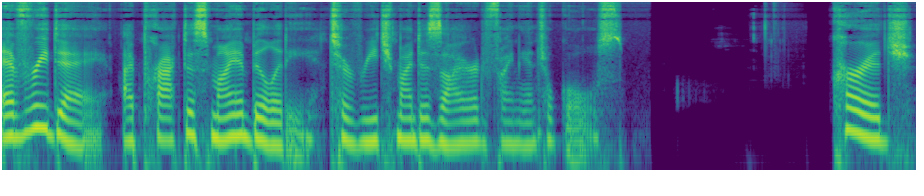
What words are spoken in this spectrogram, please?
Every day, I practice my ability to reach my desired financial goals. Courage.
